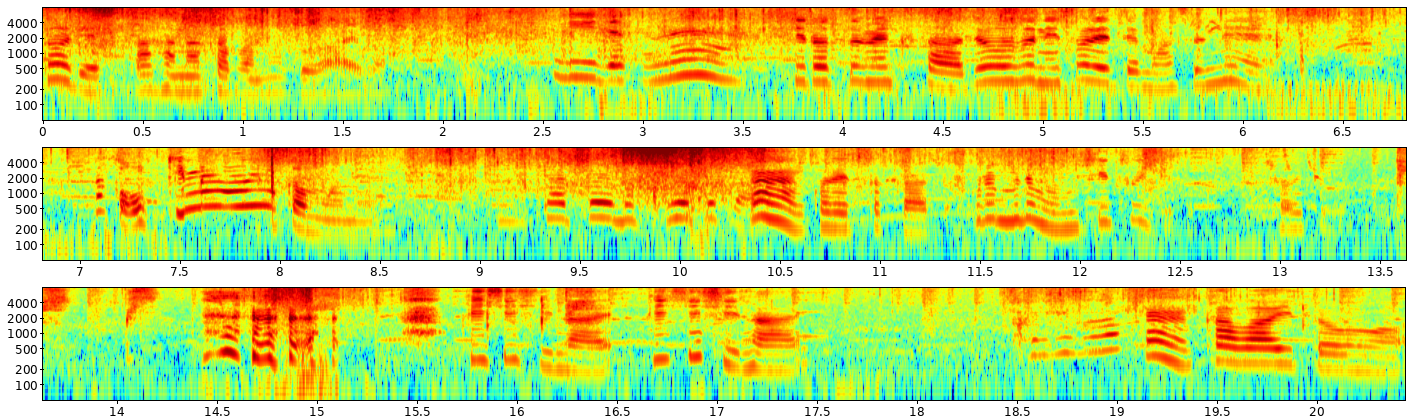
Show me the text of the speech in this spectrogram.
どうですか花束の具合は？いいですね。白爪草上手に取れてますね。なんか大きめがいいかもね。例えばこれとか。うんこれとかこれもでも虫ついてる。大丈夫。ピシピシピシしない。ピシしない。これは？うん可愛いと思う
